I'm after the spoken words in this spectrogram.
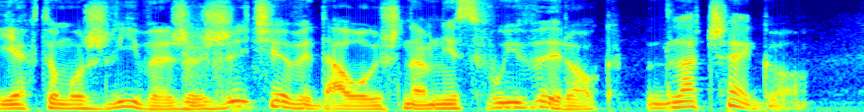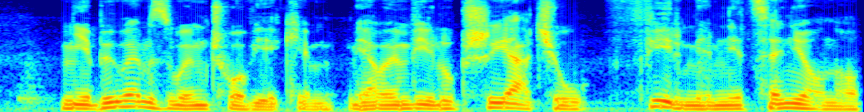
Jak to możliwe, że życie wydało już na mnie swój wyrok? Dlaczego? Nie byłem złym człowiekiem, miałem wielu przyjaciół, w firmie mnie ceniono.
